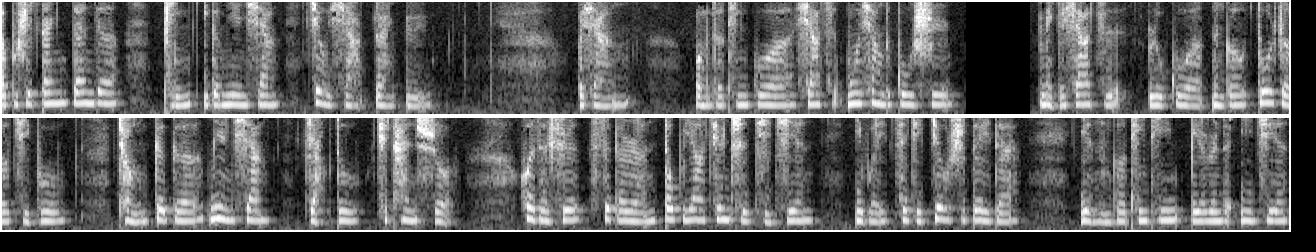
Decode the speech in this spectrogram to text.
而不是单单的凭一个面相就下断语。我想。我们都听过瞎子摸象的故事。每个瞎子如果能够多走几步，从各个面向角度去探索，或者是四个人都不要坚持己见，以为自己就是对的，也能够听听别人的意见，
